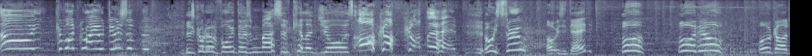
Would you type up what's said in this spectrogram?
oh, come on, Cryo, do something. He's going to avoid those massive killer jaws. Oh, God, got the head. Oh, he's through. Oh, is he dead? Oh, oh, no. Oh god,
